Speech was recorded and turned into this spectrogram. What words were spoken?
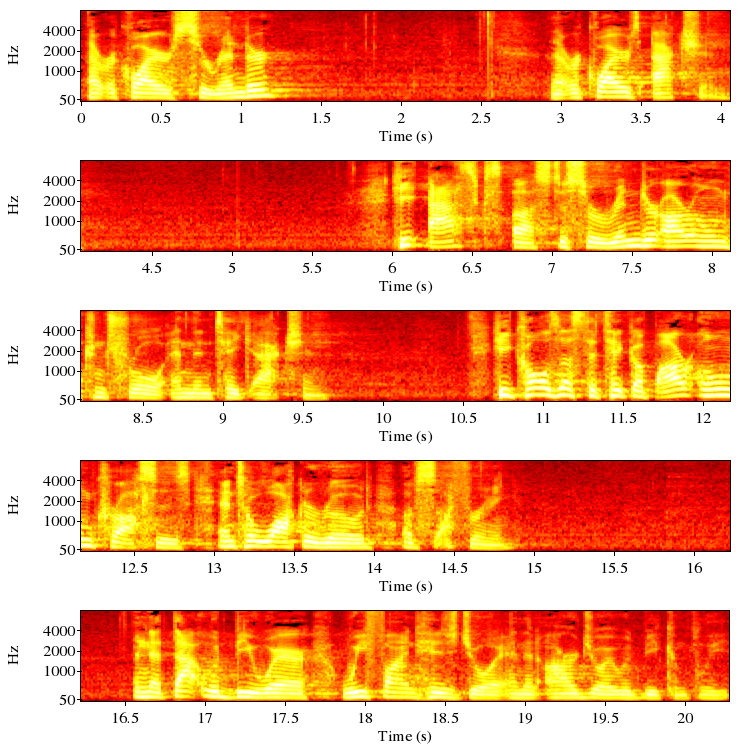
that requires surrender, that requires action. He asks us to surrender our own control and then take action. He calls us to take up our own crosses and to walk a road of suffering. And that that would be where we find his joy and then our joy would be complete.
